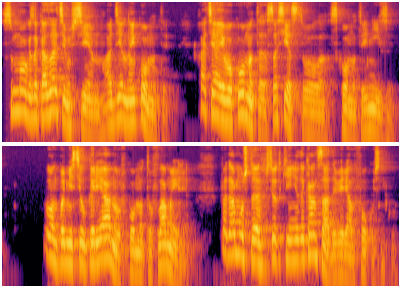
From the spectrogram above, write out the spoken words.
смог заказать им всем отдельные комнаты, хотя его комната соседствовала с комнатой Низы. Он поместил Кориану в комнату Фламеля, потому что все-таки не до конца доверял фокуснику.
